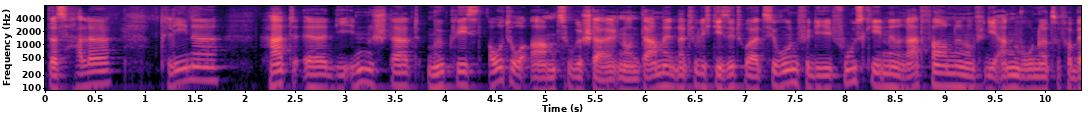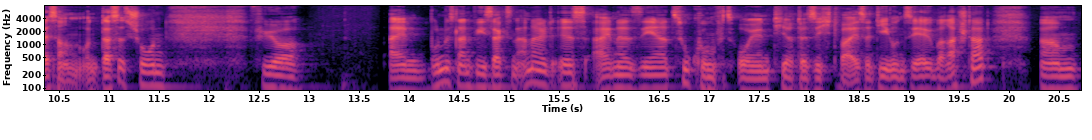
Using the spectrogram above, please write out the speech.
dass Halle Pläne hat, äh, die Innenstadt möglichst autoarm zu gestalten und damit natürlich die Situation für die Fußgehenden, Radfahrenden und für die Anwohner zu verbessern. Und das ist schon für ein Bundesland wie Sachsen-Anhalt ist eine sehr zukunftsorientierte Sichtweise, die uns sehr überrascht hat, ähm,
